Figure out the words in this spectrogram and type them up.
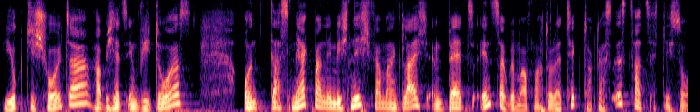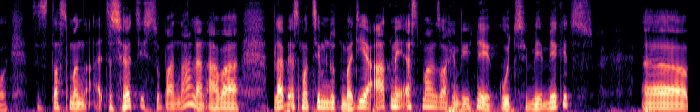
Juckt die Schulter? Habe ich jetzt irgendwie Durst? Und das merkt man nämlich nicht, wenn man gleich im Bett Instagram aufmacht oder TikTok. Das ist tatsächlich so. Das, dass man, das hört sich so banal an, aber bleib erstmal 10 Minuten bei dir, atme erstmal und sag irgendwie, nee, gut, mir, mir geht's äh,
